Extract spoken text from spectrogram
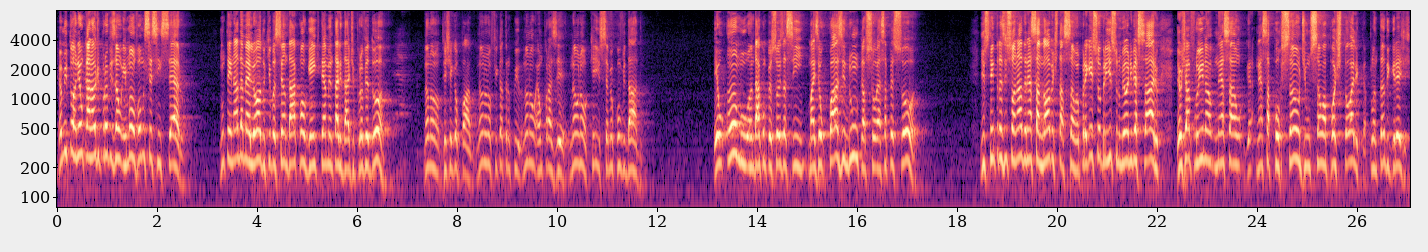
Eu me tornei um canal de provisão. Irmão, vamos ser sinceros. Não tem nada melhor do que você andar com alguém que tem a mentalidade de provedor. Não, não, não, deixa que eu pago. Não, não, não, fica tranquilo. Não, não, é um prazer. Não, não, que isso, você é meu convidado. Eu amo andar com pessoas assim, mas eu quase nunca sou essa pessoa. Isso tem transicionado nessa nova estação. Eu preguei sobre isso no meu aniversário. Eu já fluí na, nessa, nessa porção de unção apostólica, plantando igrejas.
